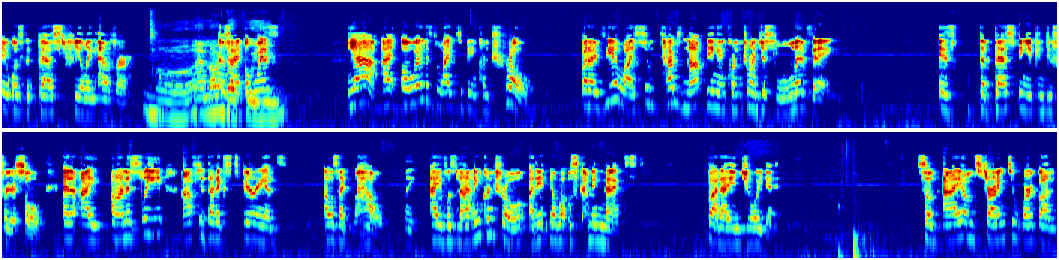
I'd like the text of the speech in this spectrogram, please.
it was the best feeling ever. Oh, I love that I for always- you. Yeah, I always like to be in control, but I realized sometimes not being in control and just living is the best thing you can do for your soul. And I honestly, after that experience, I was like, wow, like I was not in control. I didn't know what was coming next, but I enjoyed it. So I am starting to work on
